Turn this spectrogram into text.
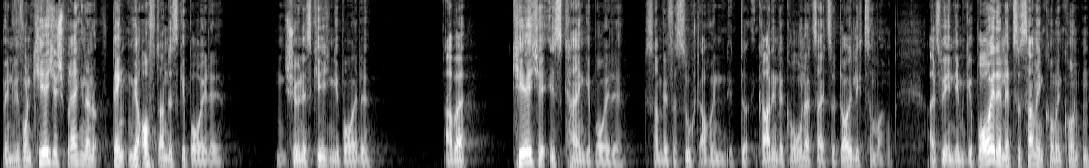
Wenn wir von Kirche sprechen, dann denken wir oft an das Gebäude. Ein schönes Kirchengebäude. Aber Kirche ist kein Gebäude. Das haben wir versucht, auch in, gerade in der Corona-Zeit so deutlich zu machen. Als wir in dem Gebäude nicht zusammenkommen konnten.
